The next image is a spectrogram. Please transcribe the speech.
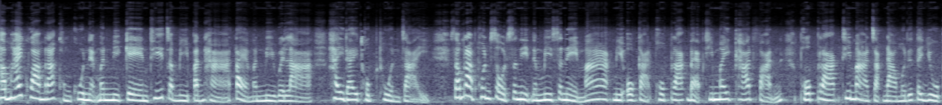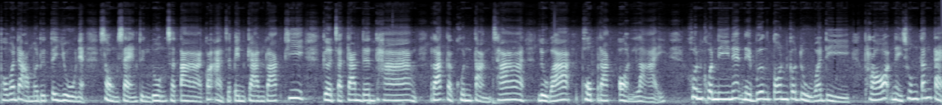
ทำให้ความรักของคุณเนี่ยมันมีเกณฑ์ที่จะมีปัญหาแต่มันมีเวลาให้ได้ทบทวนใจสำหรับคนโสดสนิทเนี่ยมีเสน่ห์มาก มีโอกาสพบรักแบบที่ไม่คาดฝัน พบรักที่มาจากดาวมฤตยู เพราะว่าดาวมฤตยูเนี่ยส่องแสงถึงดวงชะตา ก็อาจจะเป็นการรักที่เกิดจากการเดินทาง รักกับคนต่างชาติ หรือว่าพบรักออนไลน์ คนคนนี้เนี่ยในเบื้องต้นก็ดูว่าดี เพราะในช่วงตั้งแต่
